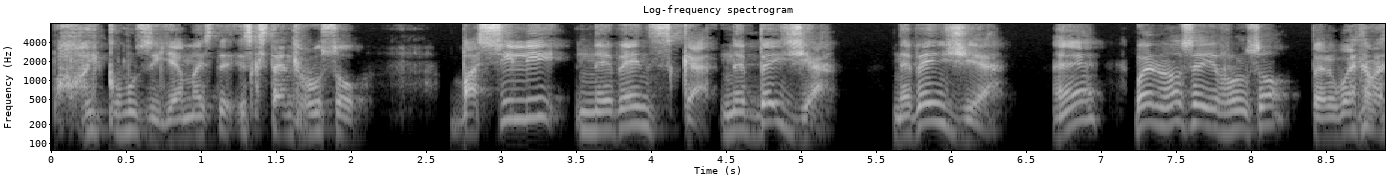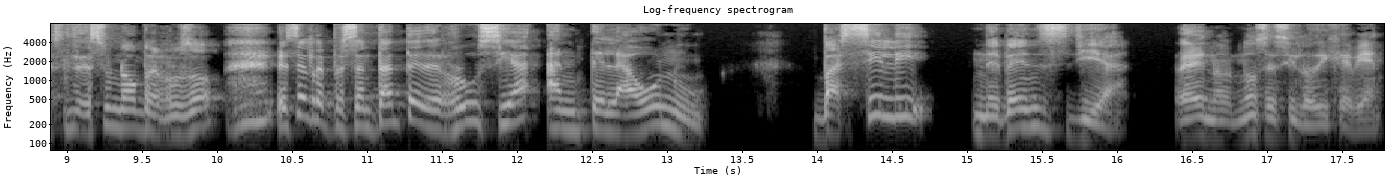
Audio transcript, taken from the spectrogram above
ay, ¿cómo se llama este? Es que está en ruso. Vasily Nevenska, Nebenja, Nebenja, ¿eh? Bueno, no sé ruso, pero bueno, es un nombre ruso. Es el representante de Rusia ante la ONU. Vasily Nebensia. Bueno, no sé si lo dije bien.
